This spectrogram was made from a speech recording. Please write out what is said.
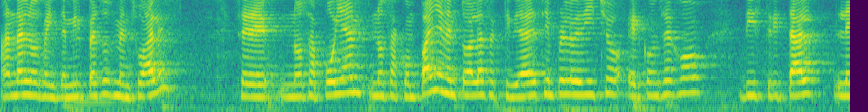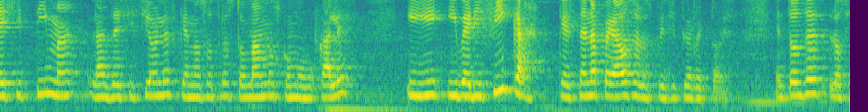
andan los 20 mil pesos mensuales, se, nos apoyan, nos acompañan en todas las actividades, siempre lo he dicho, el Consejo Distrital legitima las decisiones que nosotros tomamos como vocales y, y verifica que estén apegados a los principios rectores. Entonces, los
